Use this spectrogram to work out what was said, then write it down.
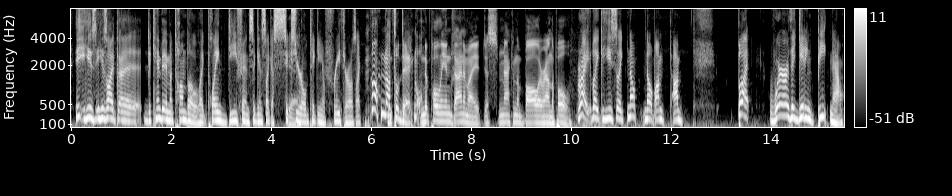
he, he's he's like uh, Dikembe Mutombo, like playing defense against like a six year old taking a free throw. I was like, oh, not today. No. Napoleon Dynamite just smacking the ball around the pole. Right. Like he's like, nope, nope, I'm I'm but where are they getting beat now?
